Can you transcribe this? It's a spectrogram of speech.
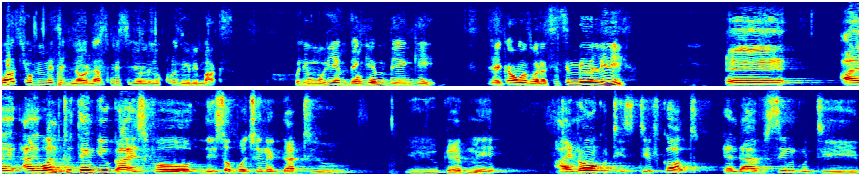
what's your message now? Last message your, your closing remarks. Kune mhuri yemvenge mvenge yakaunganidzwa nasisimeli Uh, I, I want to thank you guys for this opportunity that you, you, you gave me. I know it's difficult, and I've seen kuti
